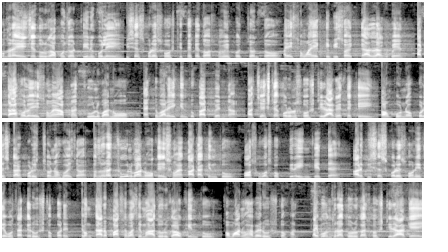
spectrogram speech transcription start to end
বন্ধুরা, এই যে দুর্গাপুজোর দিনগুলি, বিশেষ করে ষষ্ঠী থেকে দশমী পর্যন্ত, এই সময় একটি বিষয় খেয়াল রাখবেন। আর তা হলো, এই সময় আপনার চুল বা নোখ একেবারেই কিন্তু কাটবেন না। আর চেষ্টা করুন ষষ্ঠীর আগে থেকেই সম্পূর্ণ পরিষ্কার পরিচ্ছন্ন হয়ে যাওয়ার। বন্ধুরা, চুল বা নখ এই সময় কাটা কিন্তু অশুভ শক্তির ইঙ্গিত দেয়। আর বিশেষ করে শনি দেবতাকে রুষ্ট করেন। এবং তার পাশাপাশি মা দুর্গাও কিন্তু সমানভাবে রুষ্ট হন। তাই বন্ধুরা, দুর্গা ষষ্ঠীর আগেই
